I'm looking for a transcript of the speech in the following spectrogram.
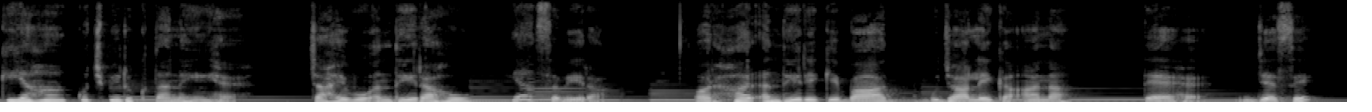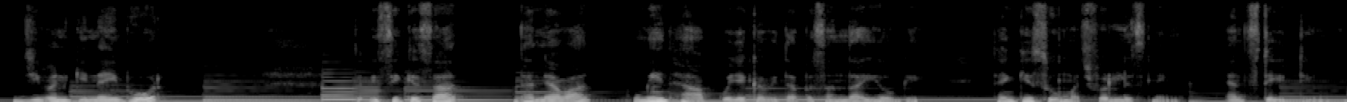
कि यहाँ कुछ भी रुकता नहीं है, चाहे वो अंधेरा हो या सवेरा। और हर अंधेरे के बाद उजाले का आना तय है, जैसे जीवन की नई भोर तो इसी के साथ धन्यवाद। उम्मीद है आपको ये कविता पसंद आई होगी। Thank you so much for listening and stay tuned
